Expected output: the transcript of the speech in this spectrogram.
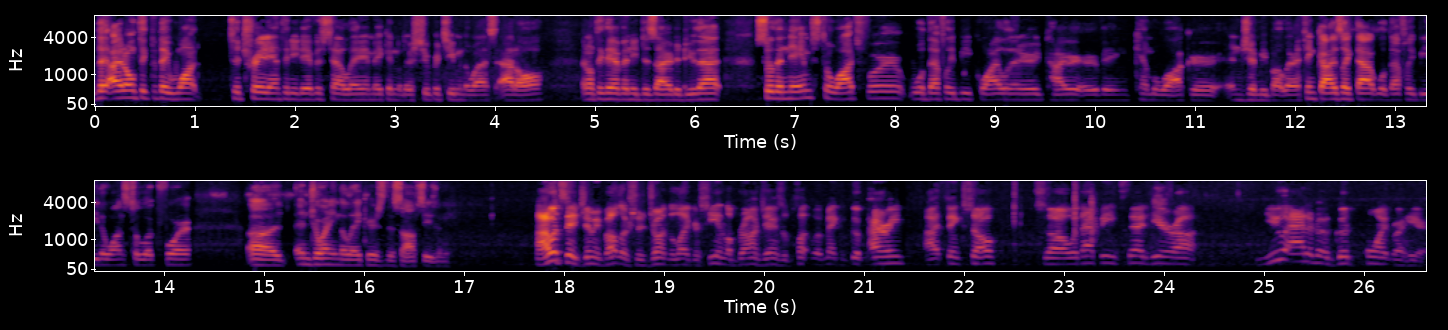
they, I don't think that they want to trade Anthony Davis to LA and make another super team in the West at all. I don't think they have any desire to do that. So the names to watch for will definitely be Kawhi Leonard, Kyrie Irving, Kemba Walker, and Jimmy Butler. I think guys like that will definitely be the ones to look for uh, in joining the Lakers this offseason. I would say Jimmy Butler should join the Lakers. He and LeBron James would, play, would make a good pairing. I think so. So with that being said, here uh, you added a good point right here.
